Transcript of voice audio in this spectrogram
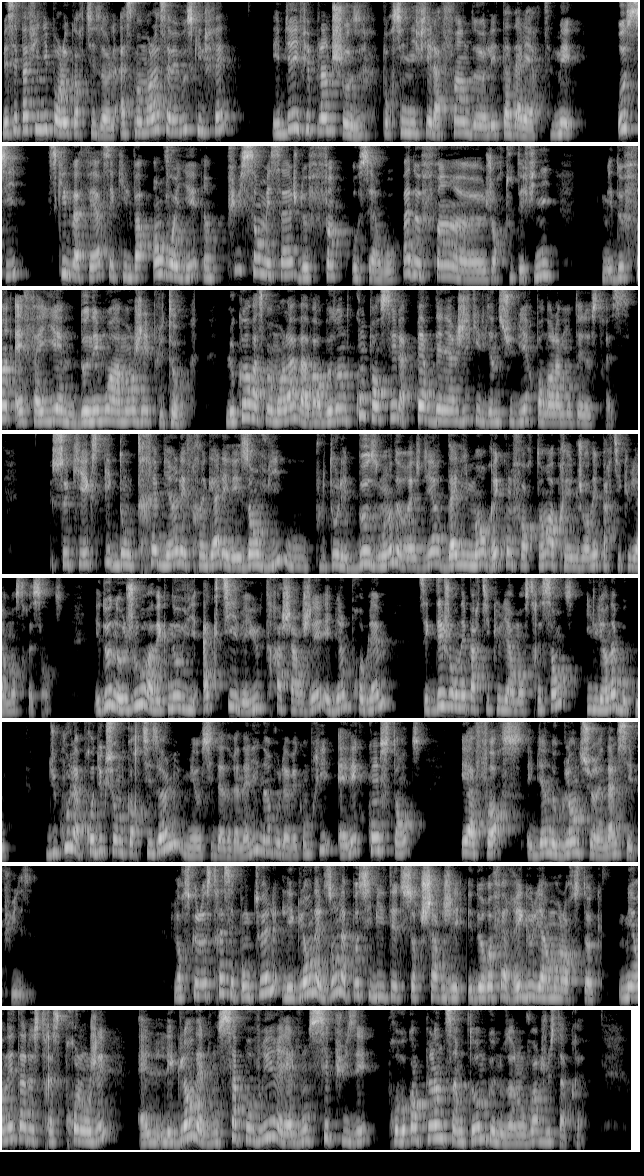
Mais c'est pas fini pour le cortisol. À ce moment-là, savez-vous ce qu'il fait? Eh bien, il fait plein de choses pour signifier la fin de l'état d'alerte. Mais aussi, ce qu'il va faire, c'est qu'il va envoyer un puissant message de faim au cerveau. Pas de faim euh, genre tout est fini, mais de faim FAIM, donnez-moi à manger plutôt. Le corps à ce moment-là va avoir besoin de compenser la perte d'énergie qu'il vient de subir pendant la montée de stress. Ce qui explique donc très bien les fringales et les envies, ou plutôt les besoins, devrais-je dire, d'aliments réconfortants après une journée particulièrement stressante. Et de nos jours, avec nos vies actives et ultra chargées, eh bien le problème, c'est que des journées particulièrement stressantes, il y en a beaucoup. Du coup, la production de cortisol, mais aussi d'adrénaline, hein, vous l'avez compris, elle est constante, et à force, eh bien nos glandes surrénales s'épuisent. Lorsque le stress est ponctuel, les glandes, elles ont la possibilité de se recharger et de refaire régulièrement leur stock. Mais en état de stress prolongé, les glandes, elles vont s'appauvrir et elles vont s'épuiser, provoquant plein de symptômes que nous allons voir juste après.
